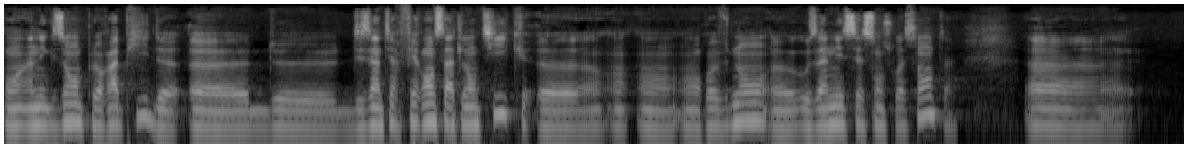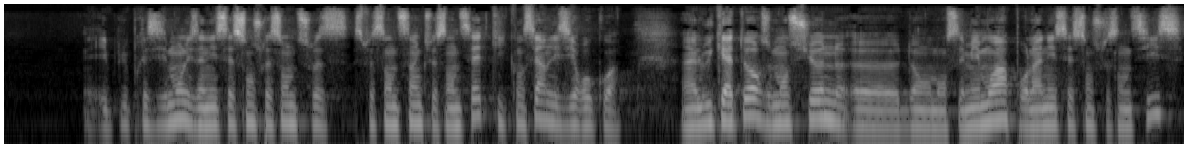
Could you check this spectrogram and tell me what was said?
Prends un exemple rapide euh, de, des interférences atlantiques euh, en, revenant euh, aux années 1660 et plus précisément les années 1660-65-67 qui concernent les Iroquois. Hein, Louis XIV mentionne dans, ses mémoires pour l'année 1666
